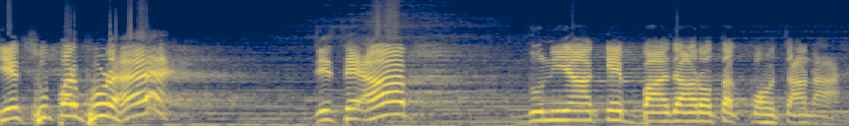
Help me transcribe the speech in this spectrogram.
ये एक सुपर फ़ूड है जिसे अब दुनिया के बाजारों तक पहुंचाना है।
